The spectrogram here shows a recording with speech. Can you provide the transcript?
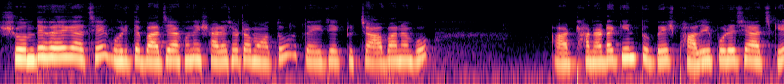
সন্ধে হয়ে গেছে, ঘড়িতে বাজে এখন এই সাড়ে ছটা মতো, তো এই যে একটু চা বানাবো। আর ঠান্ডাটা কিন্তু বেশ ভালোই পড়েছে আজকে,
